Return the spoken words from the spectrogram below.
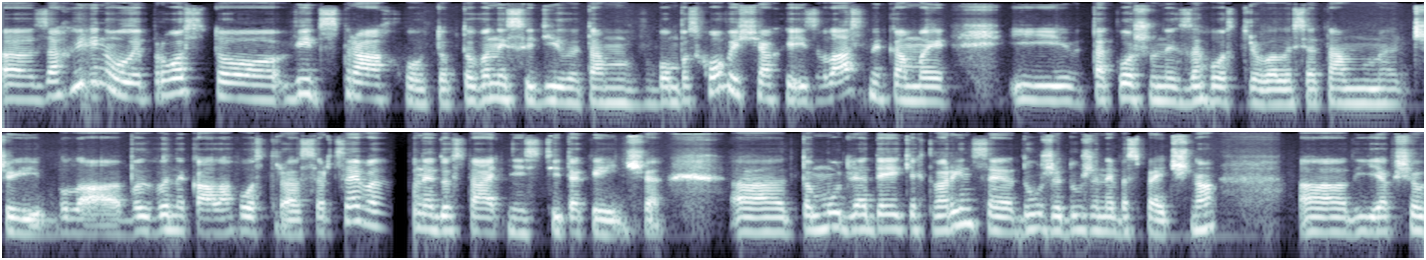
е, загинули просто від страху. Тобто вони сиділи там в бомбосховищах із власниками, і також у них загострювалося там, чи була виникала гостра серцева недостатність і таке інше. Тому тому для деяких тварин це дуже дуже небезпечно, якщо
